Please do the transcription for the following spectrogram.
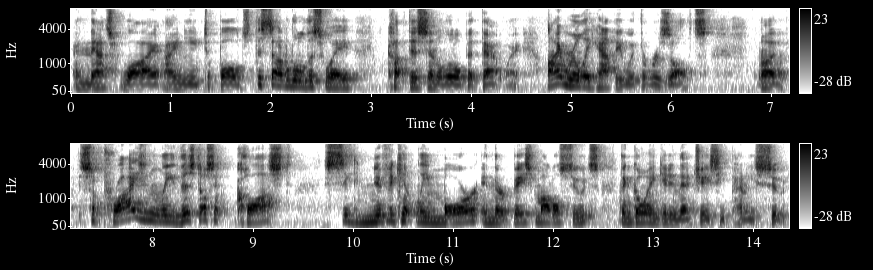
and that's why I need to bulge this out a little this way, cut this in a little bit that way. I'm really happy with the results. Uh, surprisingly, this doesn't cost significantly more in their base model suits than going and getting that J.C. Penney suit.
